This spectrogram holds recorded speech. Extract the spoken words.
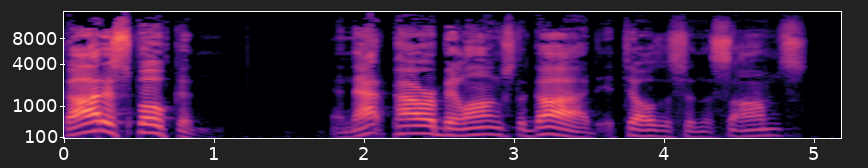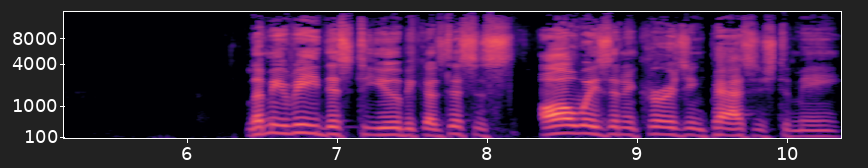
God has spoken, and that power belongs to God, it tells us in the Psalms. Let me read this to you because this is always an encouraging passage to me.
